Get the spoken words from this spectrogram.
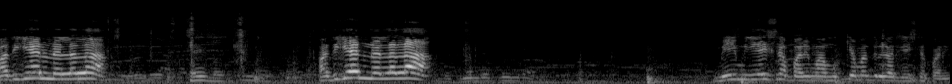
పదిహేను నెలల పదిహేను నెలల మేము చేసిన పని మా ముఖ్యమంత్రి గారు చేసిన పని.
